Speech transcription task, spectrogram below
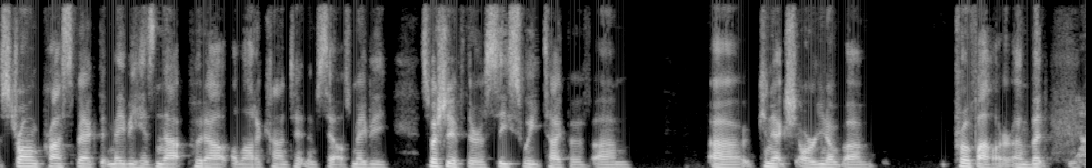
strong prospect that maybe has not put out a lot of content themselves, maybe especially if they're a C-suite type of um, uh, connection or you know uh, profiler. Um, but yeah.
